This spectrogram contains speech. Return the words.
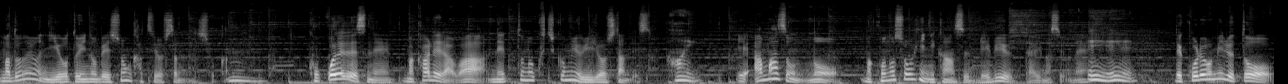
まあ、どのように用途イノベーションを活用したのでしょうか、うん。ここでですね、まあ、彼らはネットの口コミを利用したんです。はい。え Amazon の、まあ、この商品に関するレビューってありますよね。ええ。でこれを見ると、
